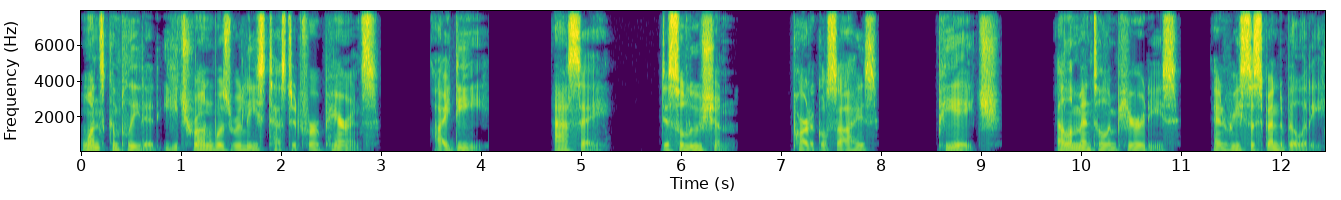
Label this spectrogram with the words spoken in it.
Once completed, each run was release tested for appearance, ID, assay, dissolution, particle size, pH, elemental impurities, and resuspendability.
